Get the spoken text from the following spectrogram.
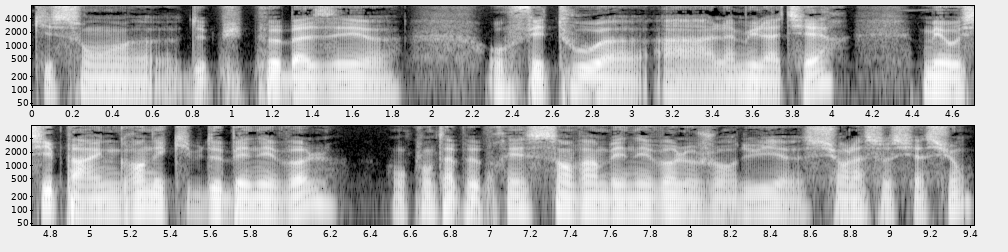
qui sont depuis peu basées au fait-tout à la mulatière, mais aussi par une grande équipe de bénévoles. On compte à peu près 120 bénévoles aujourd'hui euh, sur l'association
